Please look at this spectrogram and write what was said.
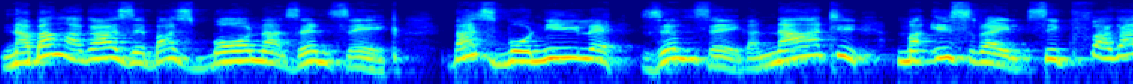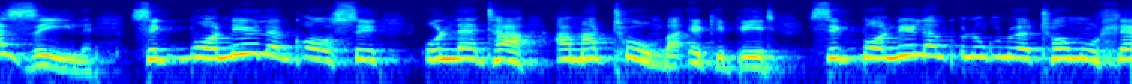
nabangakaze bazibona zenzeka bazibonile zenzeka. Nathi maIsrael sikufakazile sikubonile Nkosi uletha amathumba eGibhithe. Sikubonile uNkulunkulu wethu omuhle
